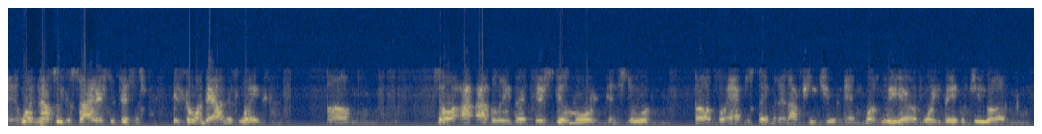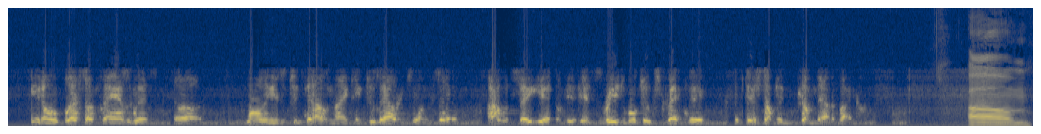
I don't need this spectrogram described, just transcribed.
it wasn't us who decided that this is is going down this way. Um, so I, I believe that there's still more in store uh, for After Seven in our future, and what we are going to be able to, uh, you know, bless our fans with uh, rolling into 2019, 2020. So I would say, yeah, it, it's reasonable to expect that, that there's something coming down the pipe. Um,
